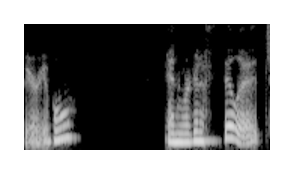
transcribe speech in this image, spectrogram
variable. And we're going to fill it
